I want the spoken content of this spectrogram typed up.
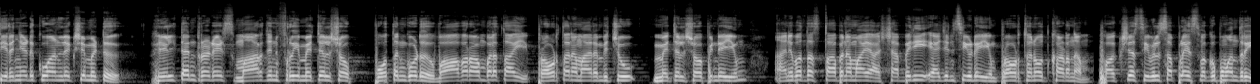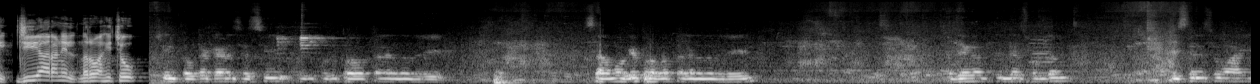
തിരഞ്ഞെടുക്കുവാൻ ലക്ഷ്യമിട്ട് Hilton traders margin free metal shop Pothencode വാവറാമ്പലത്തായി പ്രവർത്തനം ആരംഭിച്ചു. മെറ്റൽ ഷോപ്പിന്റെയും അനുബന്ധ സ്ഥാപനമായ ശബരി ഏജൻസിയുടെയും പ്രവർത്തനോദ്ഘാടനം ഭക്ഷ്യ സിവിൽ സപ്ലൈസ് വകുപ്പ് മന്ത്രി ജി ആർ അനിൽ നിർവഹിച്ചു. സാമൂഹ്യ പ്രവർത്തകൻ എന്ന നിലയിൽ അദ്ദേഹത്തിന്റെ സ്വന്തം ബിസിനസ്സുമായി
